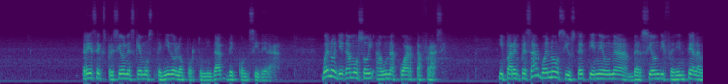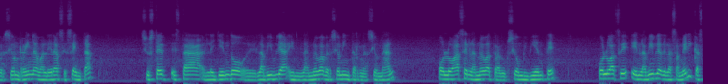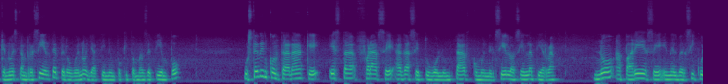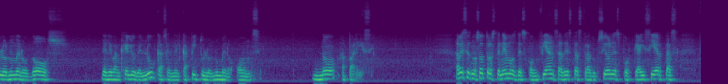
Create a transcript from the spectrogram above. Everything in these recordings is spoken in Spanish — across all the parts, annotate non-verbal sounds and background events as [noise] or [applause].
tres expresiones que hemos tenido la oportunidad de considerar. Bueno, llegamos hoy a una cuarta frase. Y para empezar, bueno, si usted tiene una versión diferente a la versión Reina Valera 60, si usted está leyendo eh, la Biblia en la nueva versión internacional o lo hace en la nueva traducción viviente, o lo hace en la Biblia de las Américas, que no es tan reciente, pero bueno, ya tiene un poquito más de tiempo, usted encontrará que esta frase, hágase tu voluntad como en el cielo, así en la tierra, no aparece en el versículo número 2 del Evangelio de Lucas, en el capítulo número 11. No aparece. A veces nosotros tenemos desconfianza de estas traducciones porque hay ciertas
